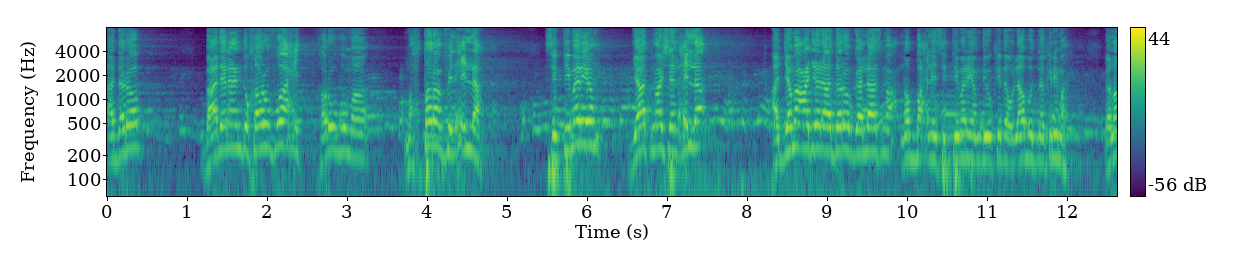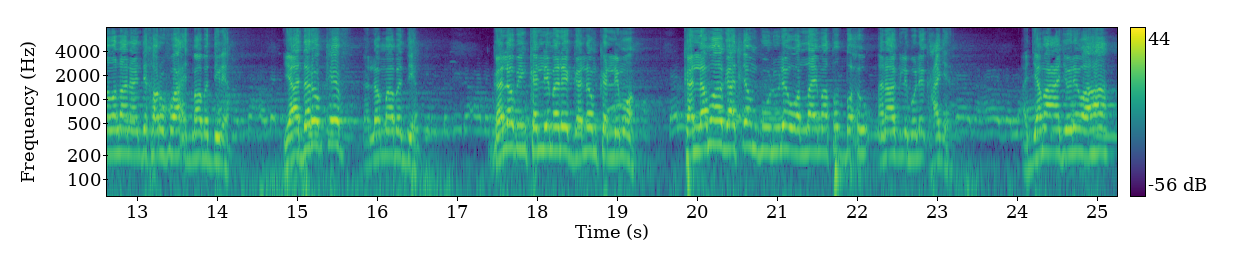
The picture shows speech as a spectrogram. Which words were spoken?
ادروب بعدين عنده خروف واحد خروفه ما محترم في الحلة. ست مريم جات ماشية الحلة الجماعة جاء دروب قال لها اسمع نضح لي ست مريم دي وكده ولا بد نكرمها. قال لهم والله أنا عندي خروف واحد ما بدي لها. يا دروب كيف؟ قال لهم ما بديها قال لهم بنكلمها لك قال لهم كلموها. كلموها قالت لهم قولوا له والله ما تضحوا أنا أقلب لك حجر. الجماعة جو له ها؟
